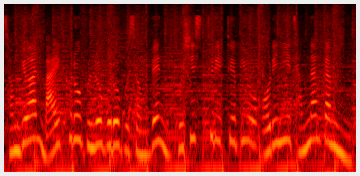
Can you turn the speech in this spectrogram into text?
정교한 마이크로 블록으로 구성된 도시 스트리트 뷰 어린이 장난감입니다.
